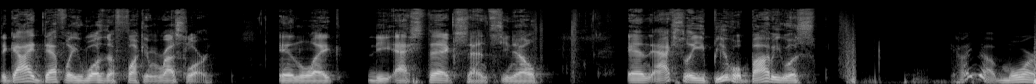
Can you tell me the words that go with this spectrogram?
The guy definitely wasn't a fucking wrestler in like the aesthetic sense, you know. And actually, Beautiful Bobby was kind of more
